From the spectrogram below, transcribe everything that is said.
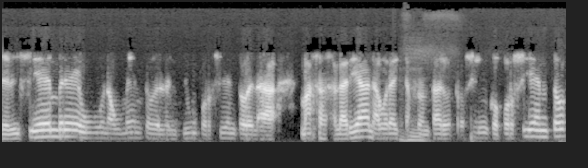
de diciembre. Hubo un aumento del 21% de la masa salarial, ahora hay que afrontar otro 5%.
